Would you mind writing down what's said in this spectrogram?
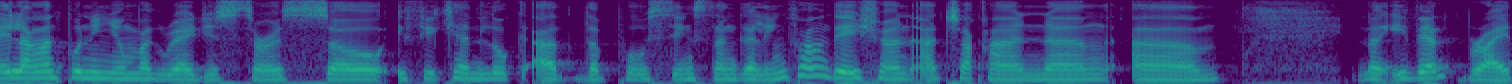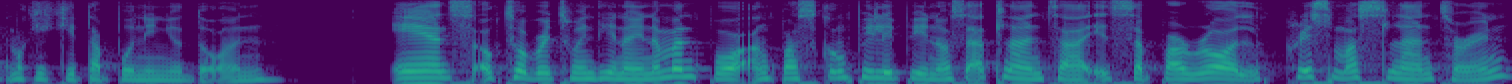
Kailangan po ninyong mag-register. So, if you can look at the postings ng Galing Foundation at saka ng, um, ng Eventbrite, makikita po ninyo doon. And October 29 naman po, ang Paskong Pilipino sa Atlanta, it's a Parol Christmas Lantern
